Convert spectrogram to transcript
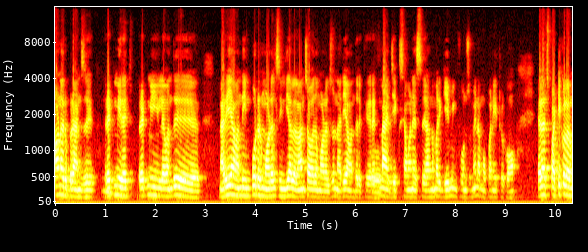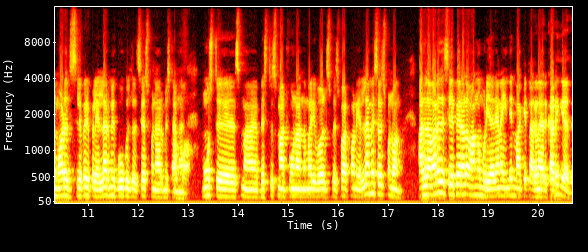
Honor brands Redmi ரெட்மில வந்து நிறைய வந்து இம்போர்ட்டட் மாடல்ஸ் இந்தியாவில் லான்ச் ஆகாத மாடல்ஸும் நிறைய வந்திருக்கு. ரெட் மேஜிக் செவன் எஸ் அந்த மாதிரி கேமிங் ஃபோன்ஸுமே நம்ம பண்ணிட்டு இருக்கோம். ஏதாச்சும் பர்டிகுலர் மாடல்ஸ் சில பேர் இப்போ எல்லாருமே கூகுள் சர்ச் பண்ண ஆரம்பிச்சிட்டாங்க. மோஸ்ட் பெஸ்ட் ஸ்மார்ட் ஃபோன் அந்த மாதிரி வேர்ல்ட்ஸ் பெஸ்ட் ஸ்மார்ட் ஃபோன் எல்லாமே சர்ச் பண்ணுவாங்க. அதுல வரது சில பேரால வாங்க முடியாது. ஏன்னா இந்தியன் மார்க்கெட்ல அதெல்லாம் இருக்கு கிடைக்காது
